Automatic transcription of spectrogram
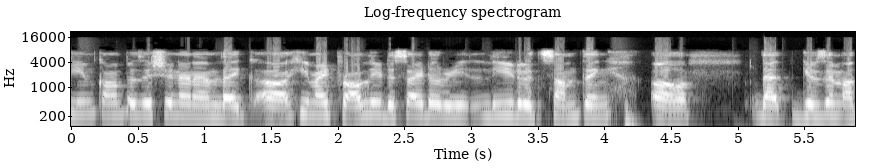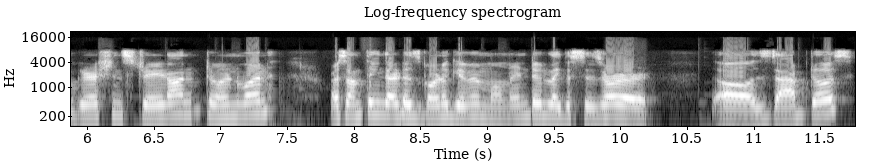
team composition and i'm like uh, he might probably decide to re- lead with something uh, that gives him aggression straight on turn one or something that is going to give him momentum like the Scizor or uh, zapdos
